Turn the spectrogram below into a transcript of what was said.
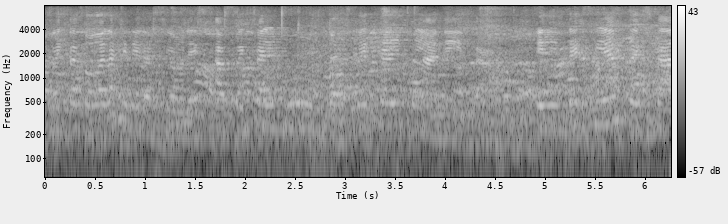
afecta a todas las generaciones, afecta al mundo, afecta al planeta. El INDEX siempre está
